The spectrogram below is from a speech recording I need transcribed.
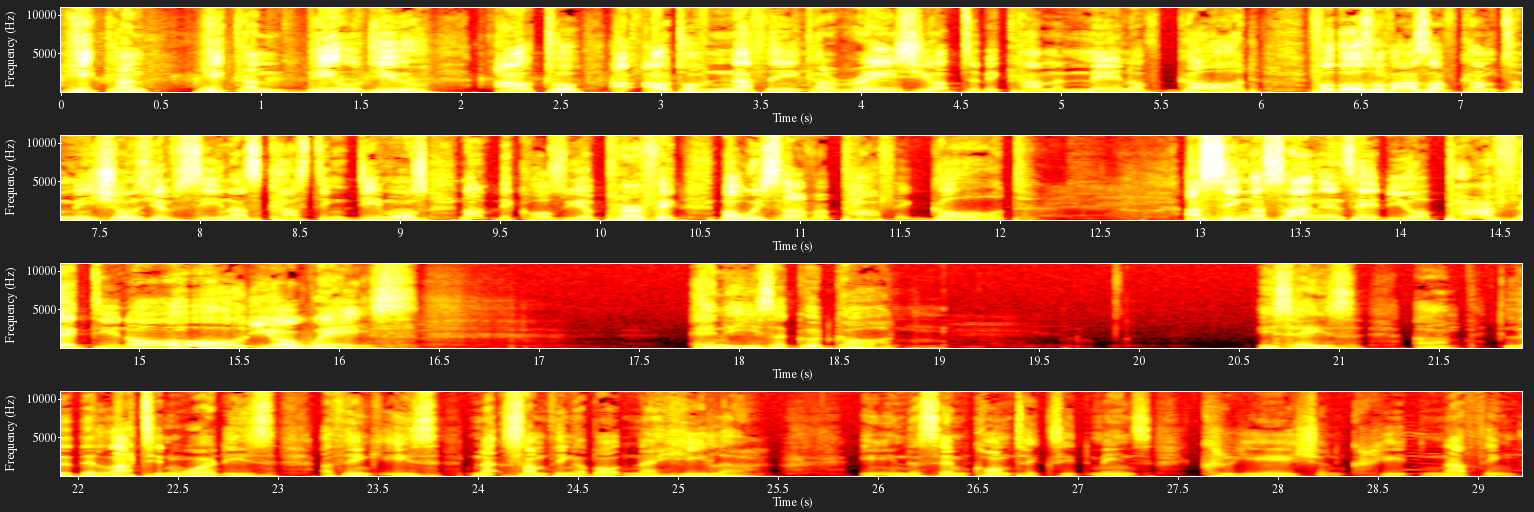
He can, he can build you out of out of nothing he can raise you up to become a man of god for those of us who have come to missions you've seen us casting demons not because we are perfect but we serve a perfect god I sing a song and said, You're perfect in all your ways. And He's a good God. He says, uh, the Latin word is, I think, is something about nihila. In the same context, it means creation, create nothing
